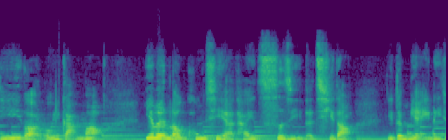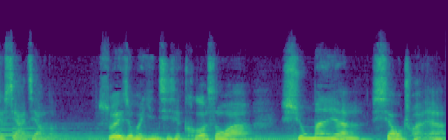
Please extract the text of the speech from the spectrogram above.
第一个，容易感冒，因为冷空气啊，它一刺激你的气道，你的免疫力就下降了，所以就会引起一些咳嗽啊、胸闷呀、哮喘呀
